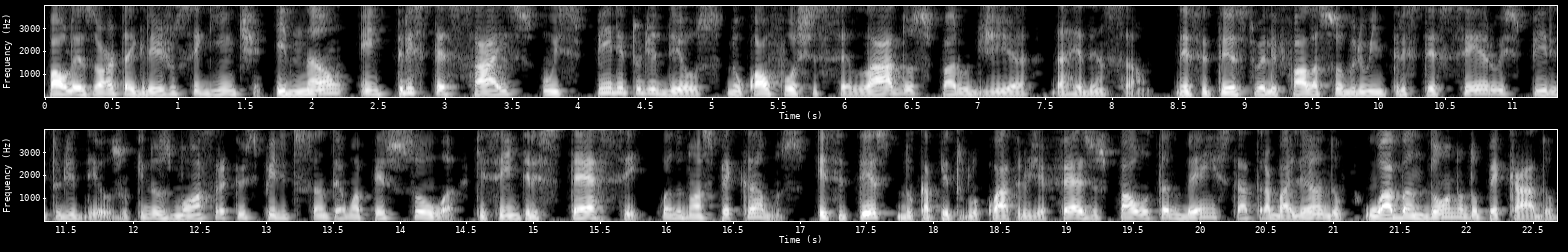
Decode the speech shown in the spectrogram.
Paulo exorta a igreja o seguinte: "E não entristeçais o espírito de Deus, no qual fostes selados para o dia da redenção." Nesse texto ele fala sobre o entristecer o Espírito de Deus, o que nos mostra que o Espírito Santo é uma pessoa que se entristece quando nós pecamos. Esse texto do capítulo 4 de Efésios, Paulo também está trabalhando o abandono do pecado.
